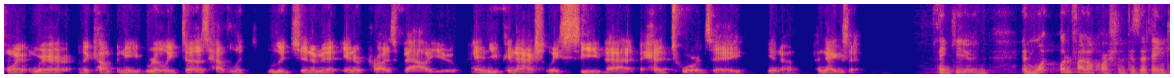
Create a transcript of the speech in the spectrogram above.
point where the company really does have le- legitimate enterprise value and you can actually see that head towards a you know an exit thank you and and one, one final question because i think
